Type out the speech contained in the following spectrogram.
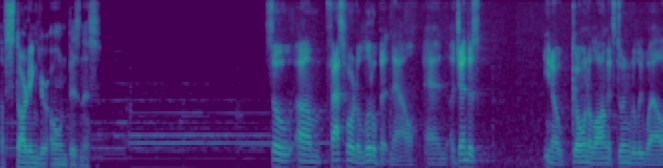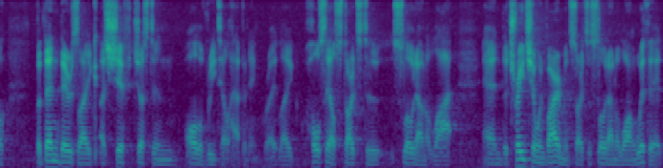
of starting your own business. So, um, fast forward a little bit now, and Agenda's, you know, going along. It's doing really well, but then there's like a shift just in all of retail happening, right? Like wholesale starts to slow down a lot, and the trade show environment starts to slow down along with it.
